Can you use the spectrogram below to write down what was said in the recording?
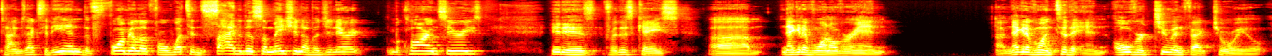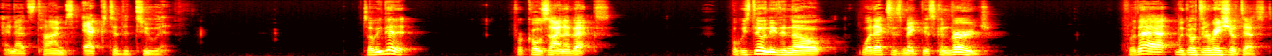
times x to the n. The formula for what's inside of the summation of a generic Maclaurin series, it is, for this case, um, negative 1 over n, uh, negative 1 to the n, over 2n factorial, and that's times x to the 2n. So we did it for cosine of x. But we still need to know what x's make this converge. For that, we go to the ratio test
